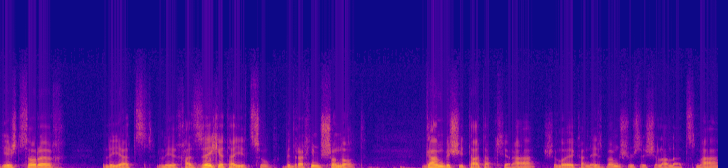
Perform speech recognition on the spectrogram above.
יש צורך ליצ... לחזק את הייצוג בדרכים שונות, גם בשיטת הבחירה, שלא אכנס בה, משום שזו שאלה לעצמה,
